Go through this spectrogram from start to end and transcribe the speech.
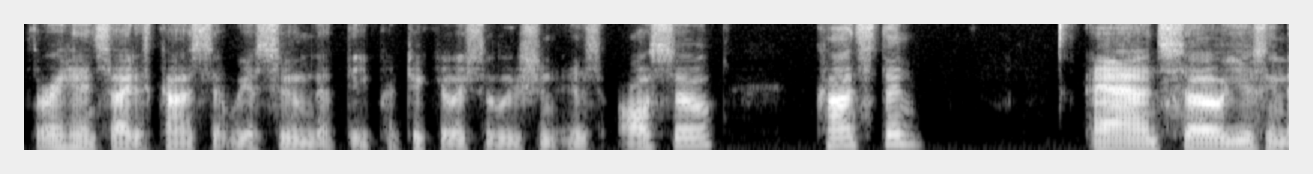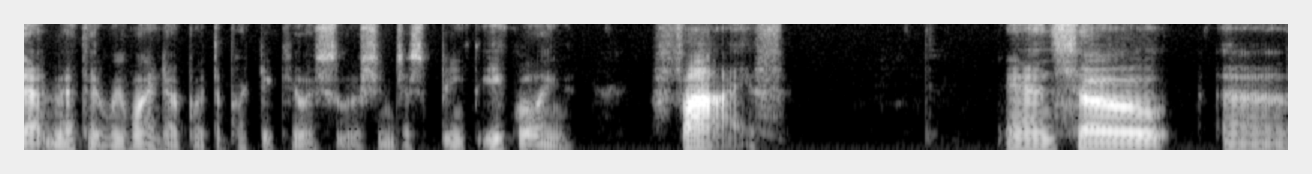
If the right-hand side is constant, we assume that the particular solution is also constant. And so using that method, we wind up with the particular solution just being equaling 5. And so uh,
